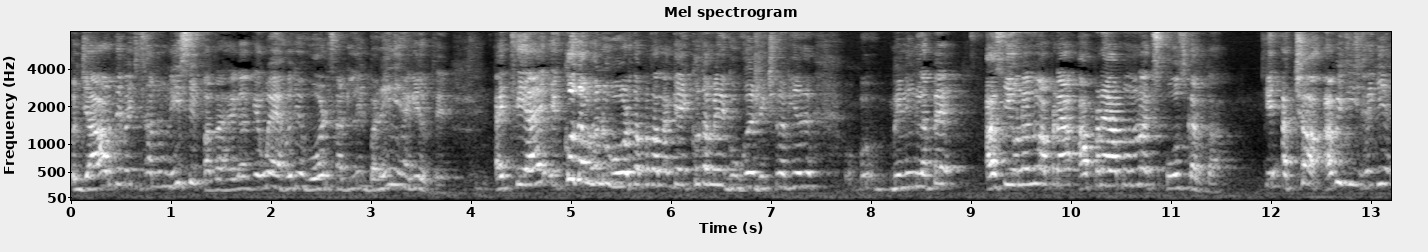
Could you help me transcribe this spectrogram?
ਪੰਜਾਬ ਦੇ ਵਿੱਚ ਸਾਨੂੰ ਨਹੀਂ ਸੀ ਪਤਾ ਹੈਗਾ ਕਿ ਉਹ ਇਹੋ ਜਿਹੇ ਵਰਡ ਸਾਡੇ ਲਈ ਬਣੇ ਨਹੀਂ ਹੈਗੇ ਉੱਥੇ ਇੱਥੇ ਆਏ ਇੱਕੋ ਦਮ ਸਾਨੂੰ ਵਰਡ ਦਾ ਪਤਾ ਲੱਗਿਆ ਇੱਕੋ ਦਮ ਇਹ ਗੂਗਲ ਡਿਕਸ਼ਨਰੀਆਂ ਦੇ ਮੀਨਿੰਗ ਲੱਭੇ। ਅਸੀਂ ਉਹਨਾਂ ਨੂੰ ਆਪਣਾ ਆਪਣੇ ਆਪ ਨੂੰ ਉਹਨਾਂ ਨੂੰ ਐਕਸਪੋਜ਼ ਕਰਤਾ ਕਿ ਅੱਛਾ ਆ ਵੀ ਚੀਜ਼ ਹੈਗੀ ਹੈ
